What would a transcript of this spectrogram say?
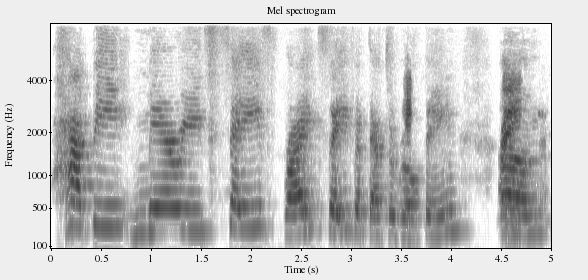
happy, married, safe, right? Safe, if that's a real thing. Right. Um,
